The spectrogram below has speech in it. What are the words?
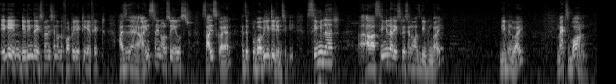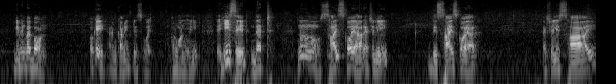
again during the explanation of the photoelectric effect uh, einstein also used psi square as a probability density. Similar uh, similar expression was given by given by Max Born, given by Born. Okay, I'm coming, please wait for one minute. He said that no, no, no, psi square actually, this psi square, actually psi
